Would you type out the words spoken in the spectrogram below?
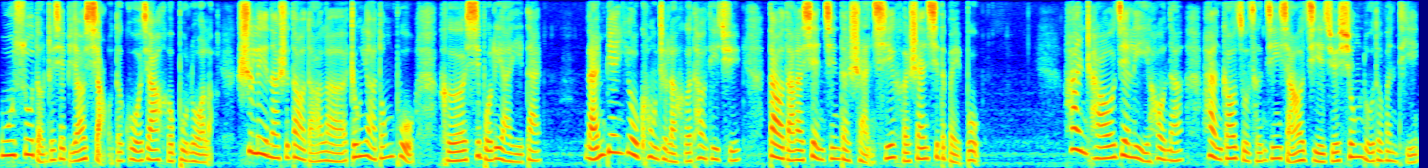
乌苏等这些比较小的国家和部落了，势力呢是到达了中亚东部和西伯利亚一带。南边又控制了河套地区，到达了现今的陕西和山西的北部。汉朝建立以后呢，汉高祖曾经想要解决匈奴的问题，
